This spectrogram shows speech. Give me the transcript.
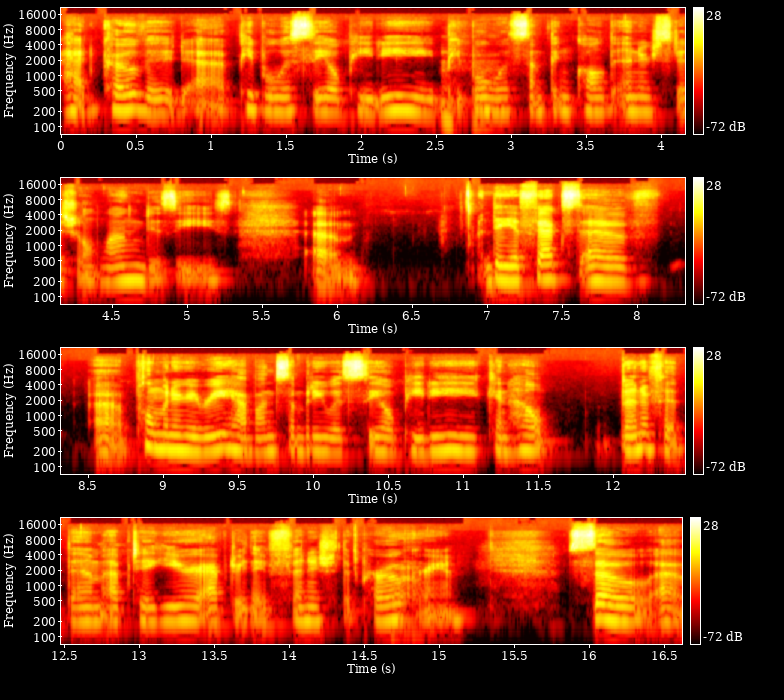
had COVID, uh, people with COPD, people mm-hmm. with something called interstitial lung disease. Um, the effects of uh, pulmonary rehab on somebody with COPD can help benefit them up to a year after they've finished the program. Wow. So uh,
